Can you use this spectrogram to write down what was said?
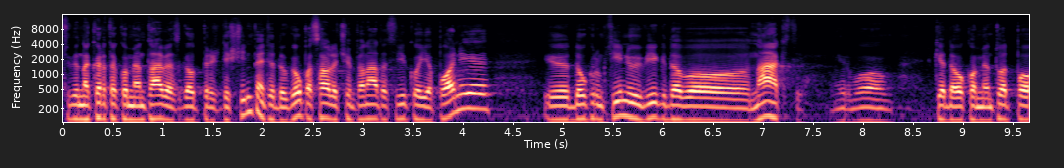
Vieną kartą komentavęs, gal prieš dešimtmetį daugiau pasaulio čempionatas vyko Japonijoje ir daug rungtynių vykdavo naktį. Ir buvo, reikėdavo komentuoti po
